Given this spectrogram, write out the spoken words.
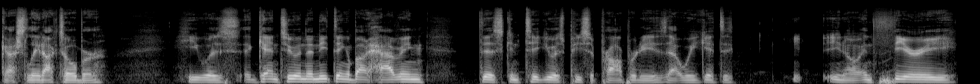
Gosh, late October he was again too and the neat thing about having this contiguous piece of property is that we get to you know in theory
